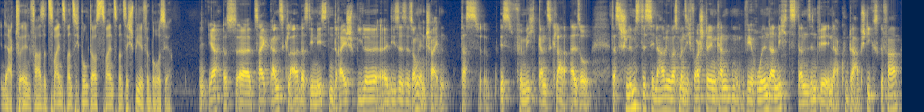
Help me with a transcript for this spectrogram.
in der aktuellen Phase? 22 Punkte aus 22 Spielen für Borussia. Ja, das äh, zeigt ganz klar, dass die nächsten drei Spiele äh, diese Saison entscheiden. Das ist für mich ganz klar. Also das schlimmste Szenario, was man sich vorstellen kann, wir holen da nichts, dann sind wir in akuter Abstiegsgefahr.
